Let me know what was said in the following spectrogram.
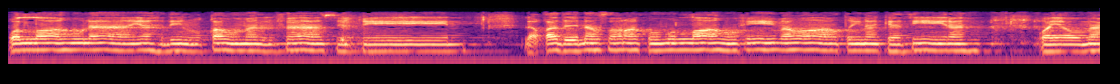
والله لا يهدي القوم الفاسقين لقد نصركم الله في مواطن كثيرة ويوم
